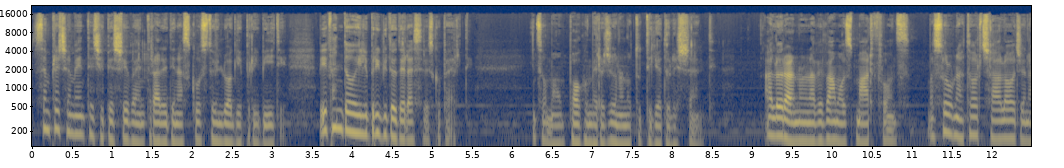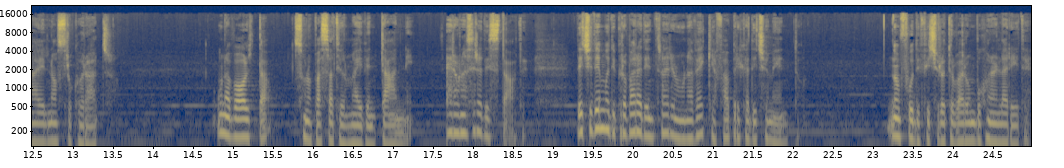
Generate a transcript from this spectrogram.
semplicemente ci piaceva entrare di nascosto in luoghi proibiti, vivendo il brivido dell'essere scoperti. Insomma, un po' come ragionano tutti gli adolescenti. Allora non avevamo smartphones, ma solo una torcia alogena e il nostro coraggio. Una volta, sono passati ormai vent'anni, era una sera d'estate, decidemmo di provare ad entrare in una vecchia fabbrica di cemento. Non fu difficile trovare un buco nella rete,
